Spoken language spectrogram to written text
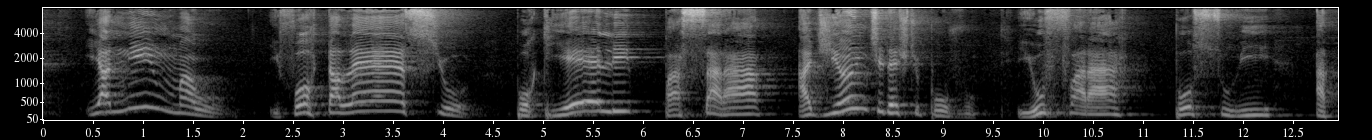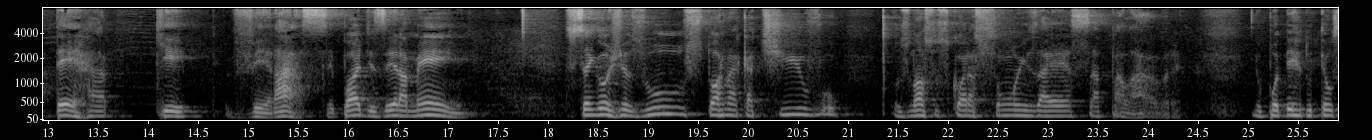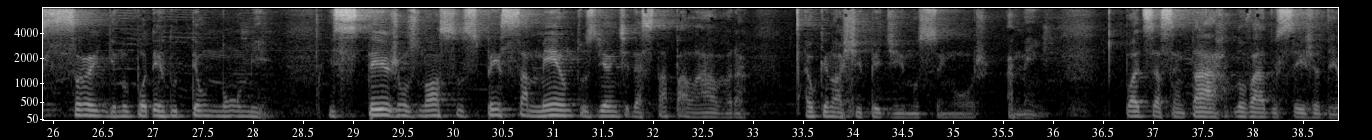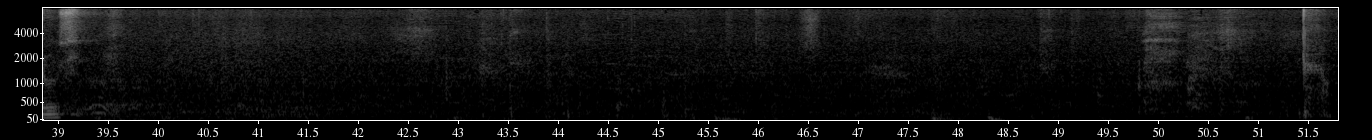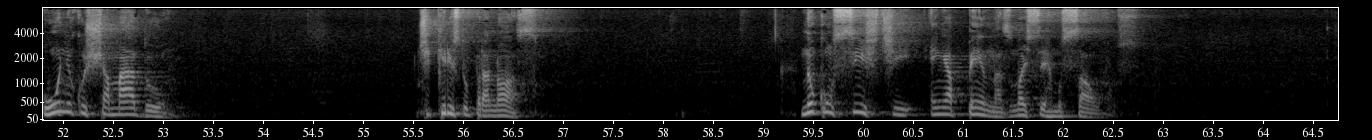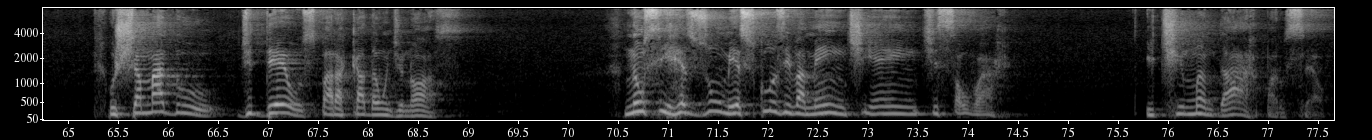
e anima-o, e fortalece-o, porque ele passará adiante deste povo, e o fará possuir a terra que verás. Você pode dizer amém. Senhor Jesus, torna cativo os nossos corações a essa palavra. No poder do teu sangue, no poder do teu nome, estejam os nossos pensamentos diante desta palavra. É o que nós te pedimos, Senhor. Amém. Pode se assentar, louvado seja Deus. O único chamado de Cristo para nós não consiste em apenas nós sermos salvos. O chamado de Deus para cada um de nós não se resume exclusivamente em te salvar e te mandar para o céu.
